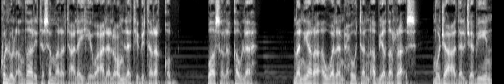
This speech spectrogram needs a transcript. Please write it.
كل الأنظار تسمرت عليه وعلى العملة بترقب. واصل قوله من يرى اولا حوتا أبيض الرأس مجعد الجبين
